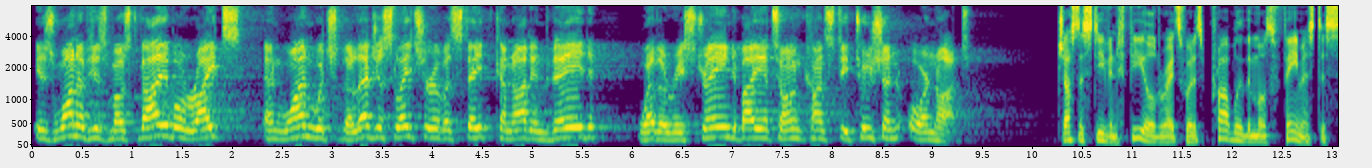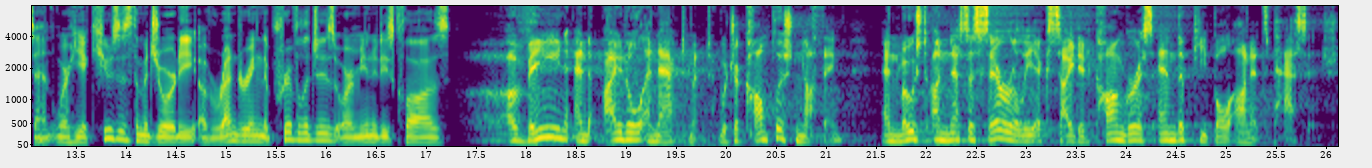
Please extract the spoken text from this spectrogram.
is one of his most valuable rights and one which the legislature of a state cannot invade, whether restrained by its own constitution or not. Justice Stephen Field writes what is probably the most famous dissent, where he accuses the majority of rendering the Privileges or Immunities Clause a vain and idle enactment which accomplished nothing and most unnecessarily excited Congress and the people on its passage.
